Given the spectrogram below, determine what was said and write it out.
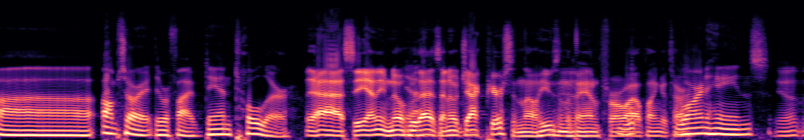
Uh, oh, I'm sorry. There were five. Dan Toler, Yeah, see, I didn't even know Yeah. who that is. I know Jack Pearson though. He was in the band for a while playing guitar. Warren Haynes, Yeah.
